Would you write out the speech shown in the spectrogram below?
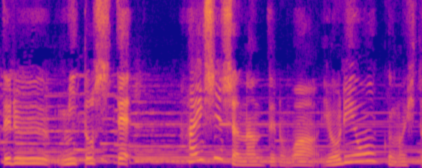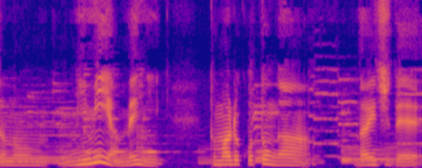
てる身として、配信者なんてのは、より多くの人の耳や目に止まることが大事で、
